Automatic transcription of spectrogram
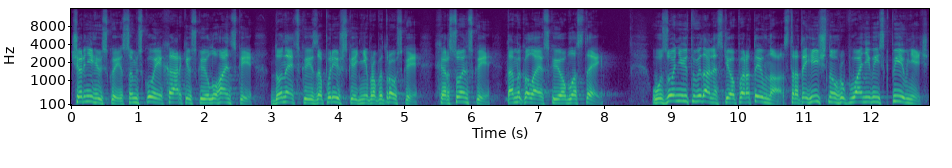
Чернігівської, Сумської, Харківської, Луганської, Донецької, Запорізької, Дніпропетровської, Херсонської та Миколаївської областей. У зоні відповідальності оперативно стратегічного групування військ північ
